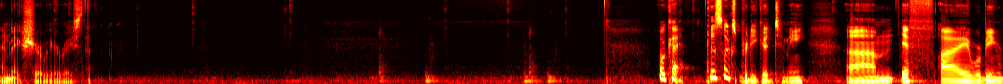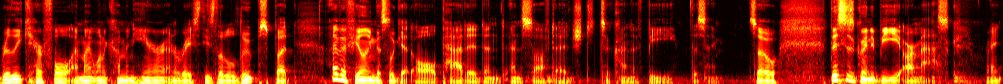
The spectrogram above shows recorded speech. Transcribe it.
and make sure we erase that. Okay, this looks pretty good to me. Um, if I were being really careful, I might want to come in here and erase these little loops, but I have a feeling this will get all padded and, and soft edged to kind of be the same. So this is going to be our mask, right?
